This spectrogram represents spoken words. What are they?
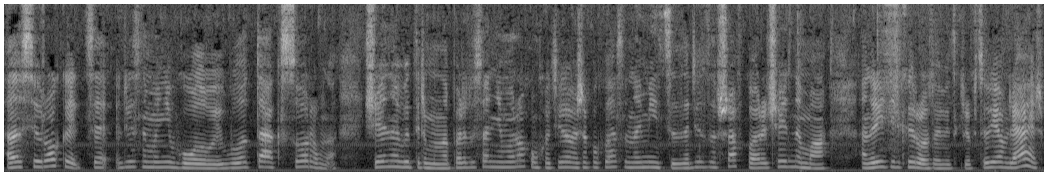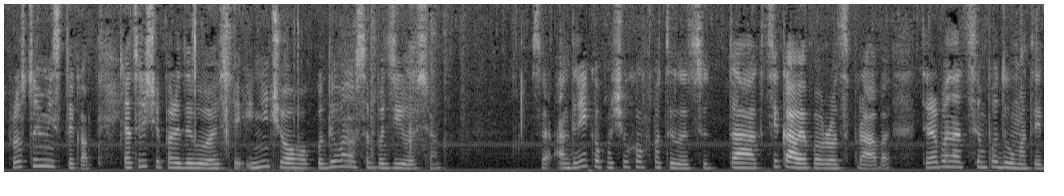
Але всі роки це лізло мені в голову, і було так соромно, що я не витримала. Перед останнім роком хотіла вже покласти на місце, залізла в шафку, а речей нема. Андрій тільки рота відкрив. Ти уявляєш? Просто містика. Я тричі передивилася, і нічого, куди воно все поділося. Все, Андрійко почухав потилицю. Так, цікавий поворот справи. Треба над цим подумати.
